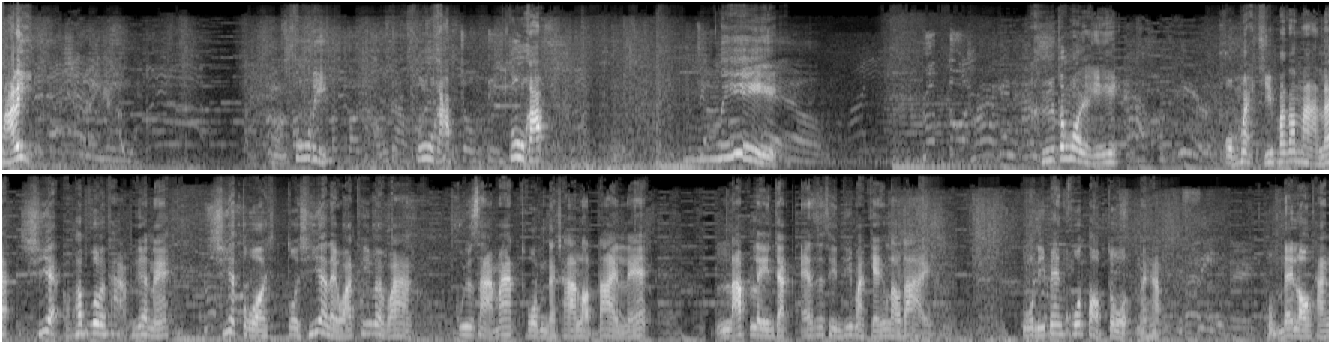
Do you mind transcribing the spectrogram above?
มาดิสู้ดิสู้ครับสู้ครับ นี่ คือต้องบอกอย่างนี้ ผมอะคิดมาตั้งนานแล้วเชี่ยพระพูดมาถามเพื่อนนะ เชี่ยตัวตัวเชี่ยอะไรวะที่แบบว่ากูจะสามารถชนกับชาร์ลอตได้และ รับเลนจากแอสซัสซินที่มาแก๊งเราได้ ตัวนี้แม่งโคตรตอบโจทย์นะครับ ผมได้ลองทั้ง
